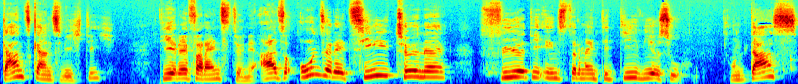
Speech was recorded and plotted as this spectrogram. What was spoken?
ganz, ganz wichtig, die Referenztöne, also unsere Zieltöne für die Instrumente, die wir suchen. Und das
